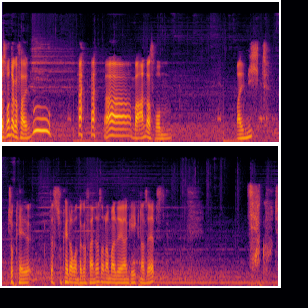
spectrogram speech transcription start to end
Er ist runtergefallen. Uh. War andersrum. Mal nicht Jokel, das Jokel da runtergefallen ist, sondern mal der Gegner selbst. Sehr gut.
